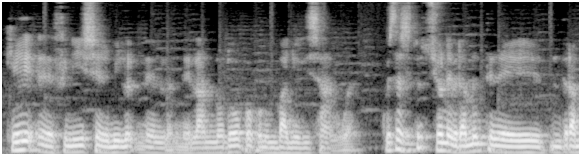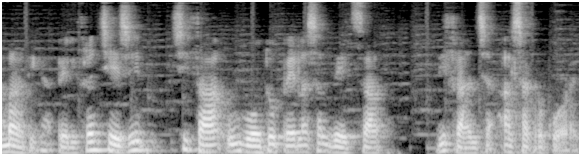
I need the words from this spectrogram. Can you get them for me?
che eh, finisce nel, nel, nell'anno dopo con un bagno di sangue. Questa situazione è veramente drammatica per i francesi, si fa un voto per la salvezza di Francia al Sacro Cuore.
